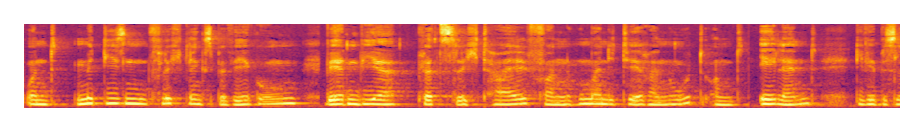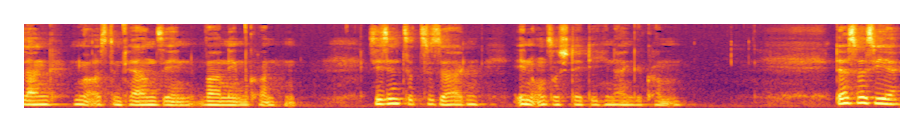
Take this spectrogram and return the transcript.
und mit diesen Flüchtlingsbewegungen werden wir plötzlich Teil von humanitärer Not und Elend, die wir bislang nur aus dem Fernsehen wahrnehmen konnten. Sie sind sozusagen in unsere Städte hineingekommen. Das, was wir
